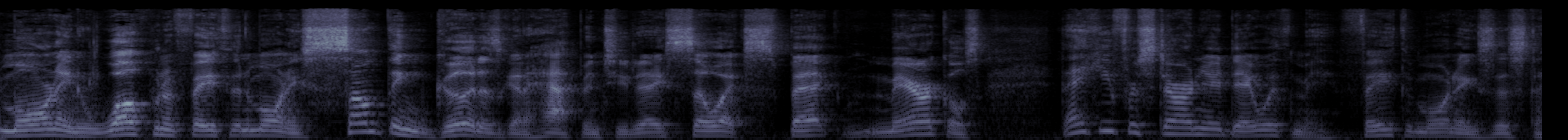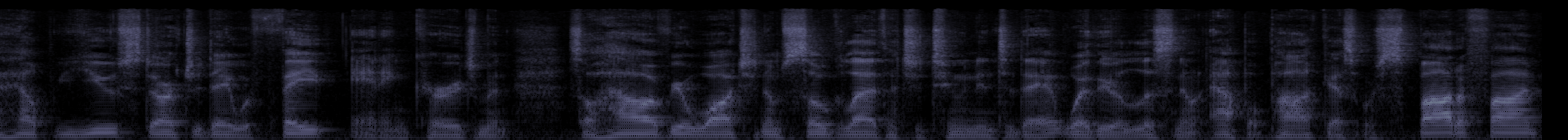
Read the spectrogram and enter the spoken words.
morning. Welcome to Faith in the Morning. Something good is going to happen to you today, so expect miracles. Thank you for starting your day with me. Faith in the Morning exists to help you start your day with faith and encouragement. So, however you're watching, I'm so glad that you tuned in today. Whether you're listening on Apple Podcasts or Spotify,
